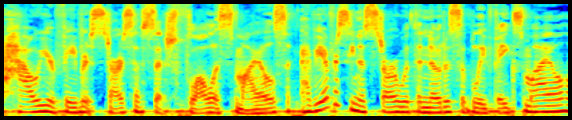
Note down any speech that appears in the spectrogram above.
how your favorite stars have such flawless smiles? Have you ever seen a star with a noticeably fake smile?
